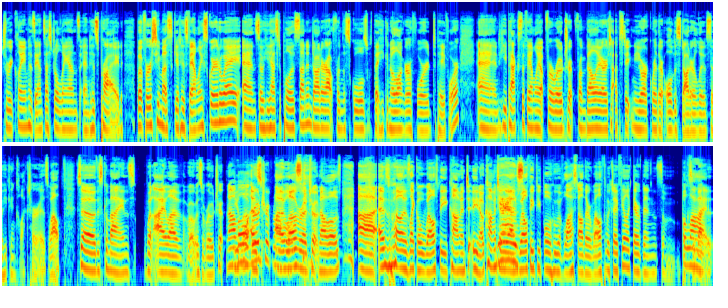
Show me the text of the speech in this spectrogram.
to reclaim his ancestral lands and his pride. But first he must get his family squared away. And so he has to pull his son and daughter out from the schools that he can no longer afford to pay for. And he packs the family up for a road trip from Bel Air to upstate New York where their oldest daughter lives so he can collect her as well. So this combines what I love was a road trip novel. love road as- trip novels. I love road trip novels, uh, as well as like a wealthy comment, you know, commentary Yes. on wealthy people who have lost all their wealth, which I feel like there have been some A books lot about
